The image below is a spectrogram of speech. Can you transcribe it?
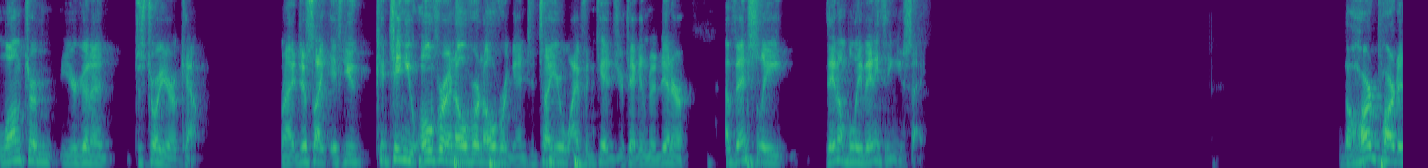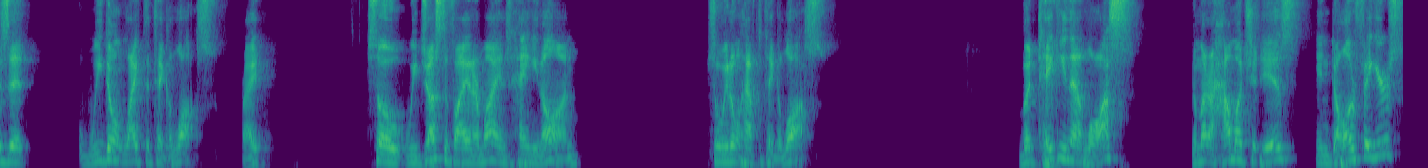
long term, you're going to destroy your account, right? Just like if you continue over and over and over again to tell your wife and kids you're taking them to dinner, eventually they don't believe anything you say. The hard part is that we don't like to take a loss, right? So we justify in our minds hanging on so we don't have to take a loss. But taking that loss, no matter how much it is in dollar figures,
